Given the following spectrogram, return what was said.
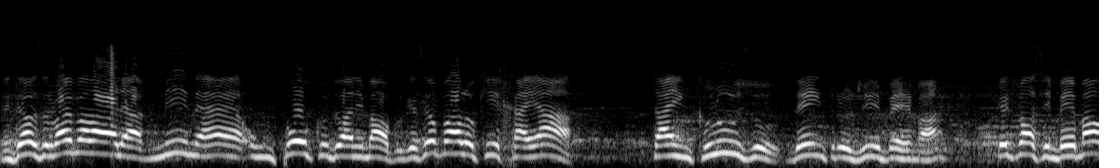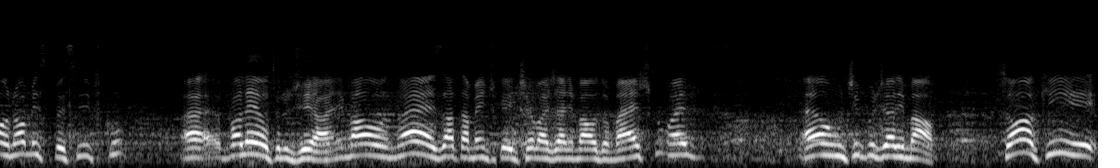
Então você vai falar, olha, Mina é um pouco do animal, porque se eu falo que Chayá está incluso dentro de Behemá, que a gente fala assim, Behemá é um nome específico, é, falei outro dia, animal não é exatamente o que a gente chama de animal doméstico, mas é um tipo de animal. Só que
